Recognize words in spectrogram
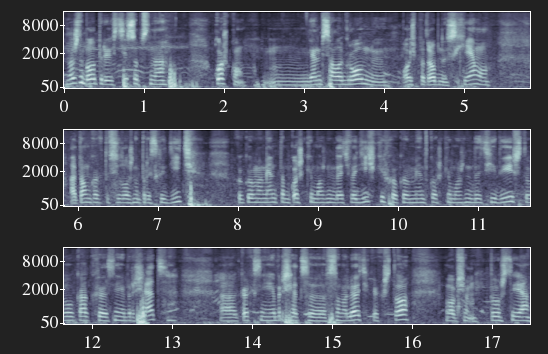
нужно было перевести, собственно, кошку. Я написала огромную, очень подробную схему о том, как это все должно происходить, в какой момент там кошке можно дать водички, в какой момент кошке можно дать еды, что, как с ней обращаться, э, как с ней обращаться в самолете, как что. В общем, потому что я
